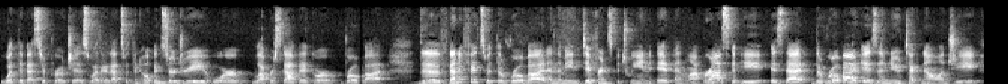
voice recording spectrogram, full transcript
what the best approach is, whether that's with an open surgery or laparoscopic or robot. The benefits with the robot and the main difference between it and laparoscopy is that the robot is a new technology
